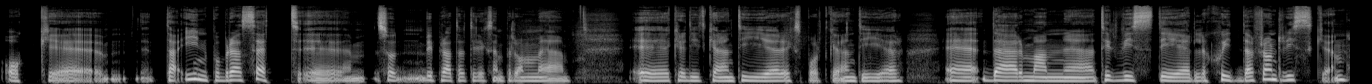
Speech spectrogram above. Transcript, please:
och eh, ta in på bra sätt. Eh, så vi pratar till exempel om eh, eh kreditgarantier, exportgarantier eh, där man eh, till viss del skyddar från risken.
